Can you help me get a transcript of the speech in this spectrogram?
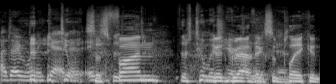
I don't want to get Too- it. So it's fun. There's too much good hair graphics his and head. play con-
